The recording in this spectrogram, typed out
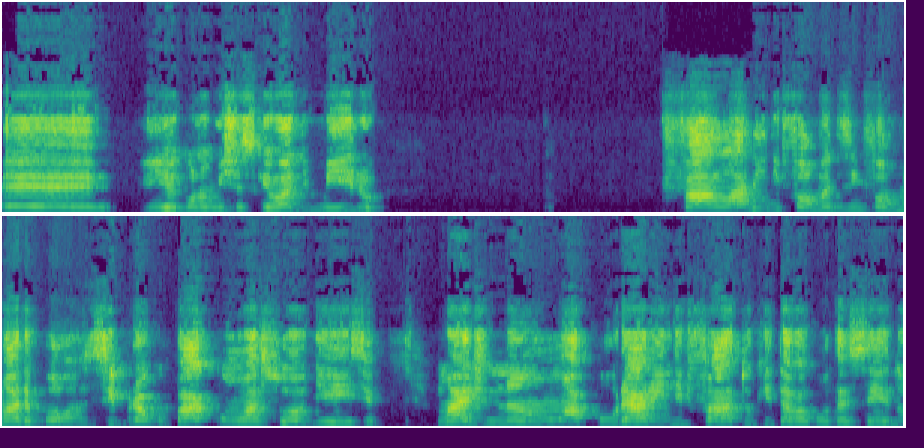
é, e economistas que eu admiro falarem de forma desinformada por se preocupar com a sua audiência, mas não apurarem de fato o que estava acontecendo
